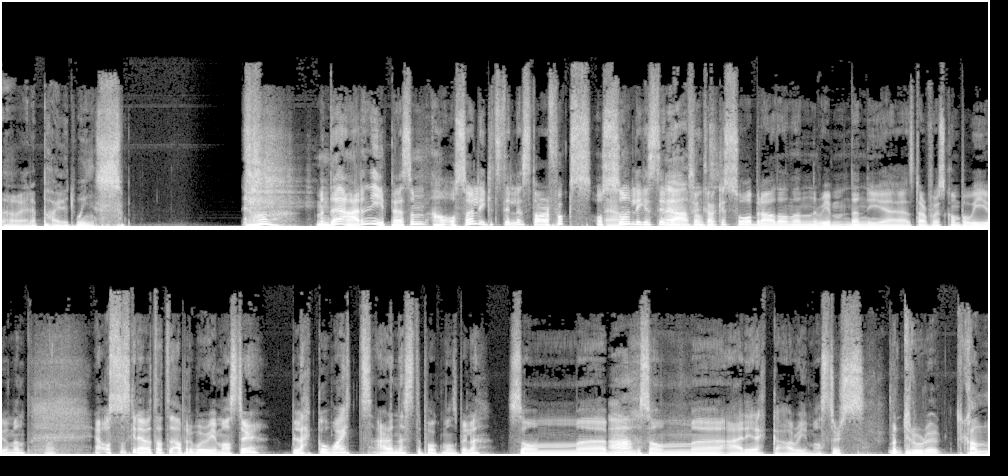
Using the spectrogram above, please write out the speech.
Eller Pilot Wings. Ja. Men det er en IP som har også har ligget stille. Star Fox også Ja. ligget stille. Ja, Funka ikke så bra da den, den nye Star Fox kom på Wii U, men Ja. jeg har også skrevet at apropos remaster, Black og White er det neste Pokémon-spillet som, eh, Ah. som eh, er i rekka av remasters. Men tror du kan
